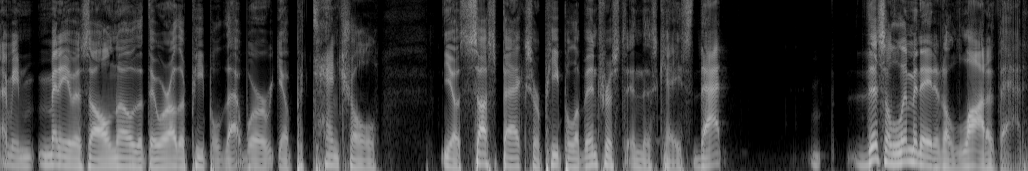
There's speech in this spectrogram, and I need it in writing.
I mean, many of us all know that there were other people that were you know potential, you know, suspects or people of interest in this case. That this eliminated a lot of that,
